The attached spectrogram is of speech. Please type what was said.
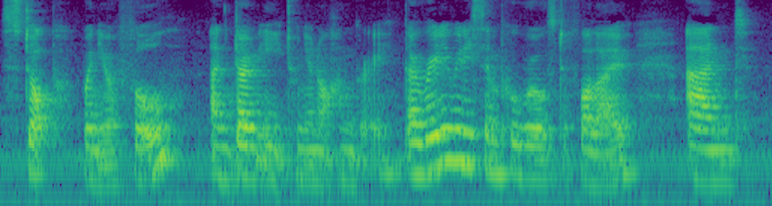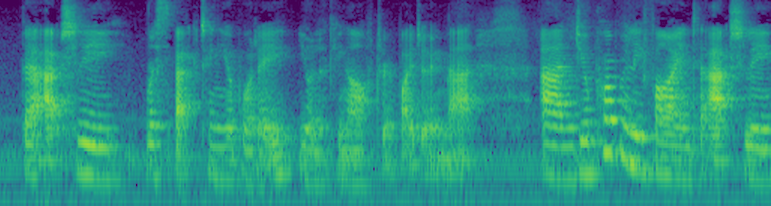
Stop when you're full and don't eat when you're not hungry. They're really, really simple rules to follow, and they're actually respecting your body. You're looking after it by doing that. And you'll probably find that actually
